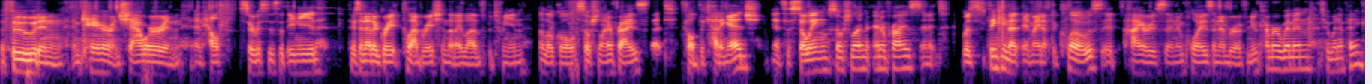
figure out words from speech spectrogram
the food and, and care and shower and, and health services that they need. There's another great collaboration that I love between a local social enterprise that's called The Cutting Edge. It's a sewing social enterprise, and it was thinking that it might have to close. It hires and employs a number of newcomer women to Winnipeg.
